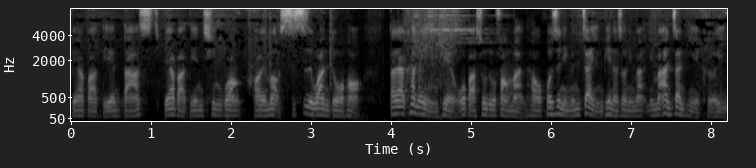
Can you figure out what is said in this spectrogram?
不要把敌人打死，不要把敌人清光。好，有没有十四万多哈？大家看那个影片，我把速度放慢，好，或是你们在影片的时候，你们你们按暂停也可以，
